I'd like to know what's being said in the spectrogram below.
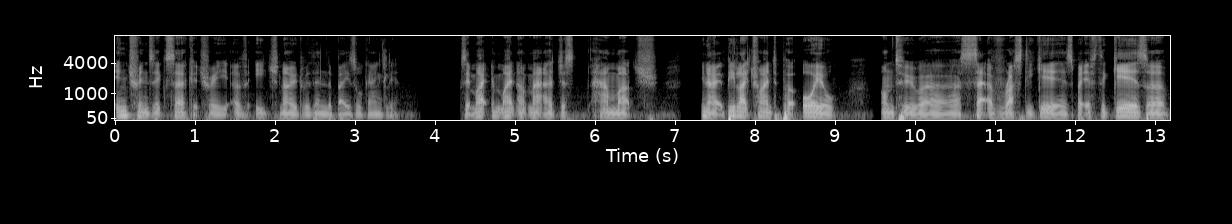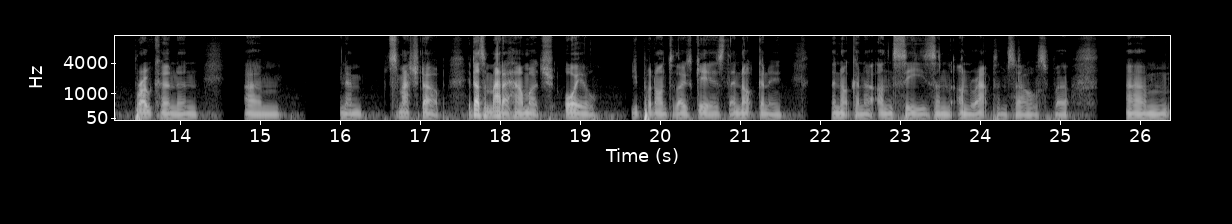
intrinsic circuitry of each node within the basal ganglia. Because it might it might not matter just how much you know it'd be like trying to put oil onto a set of rusty gears but if the gears are broken and um you know smashed up it doesn't matter how much oil you put onto those gears they're not going to they're not going to unseize and unwrap themselves but um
